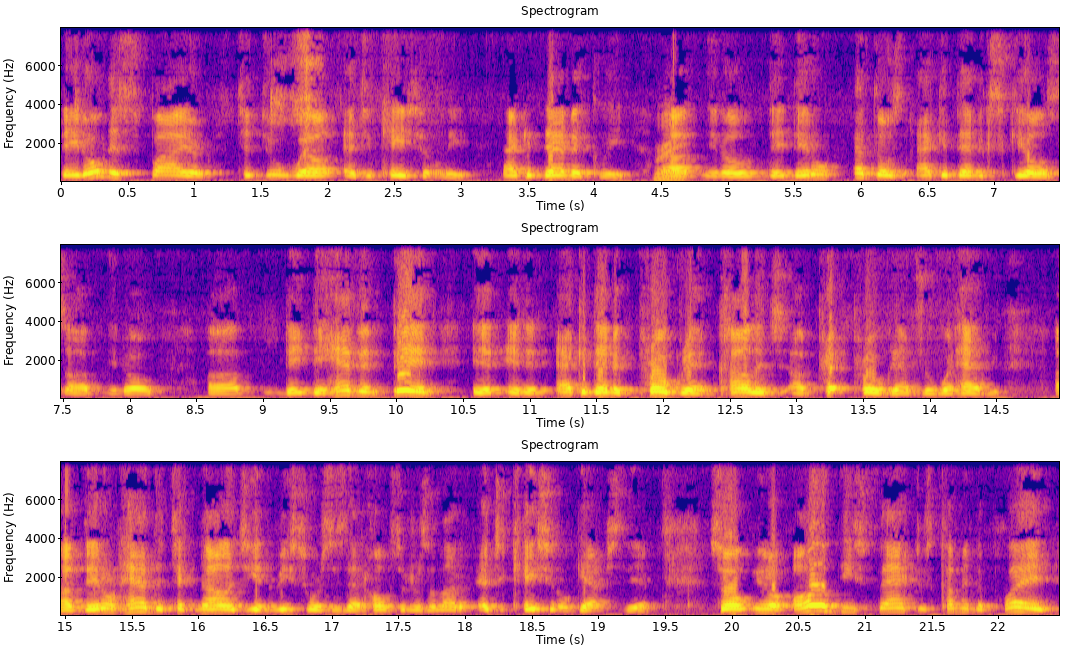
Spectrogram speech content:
they don't aspire to do well educationally, academically. Right. Uh, you know, they, they don't have those academic skills. Uh, you know. Uh, they, they haven't been in, in an academic program, college uh, prep programs, or what have you. Uh, they don't have the technology and resources at home, so there's a lot of educational gaps there. So, you know, all of these factors come into play.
